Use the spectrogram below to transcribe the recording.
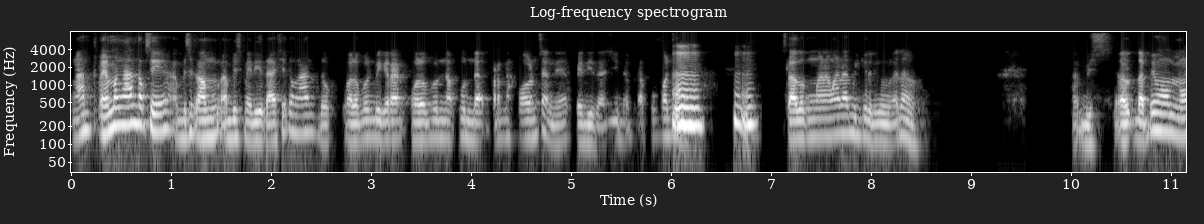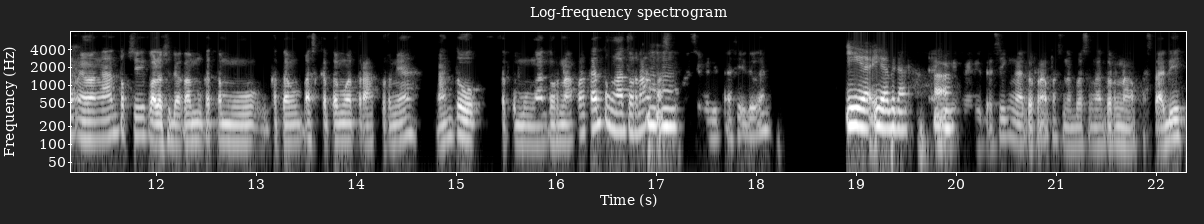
ngantuk memang ngantuk sih. Habis kamu habis meditasi itu ngantuk. Walaupun pikiran walaupun aku nggak pernah konsen ya meditasi nggak pernah aku konsen. Mm. selalu ke mana-mana pikiran gue nggak tahu. Habis eh, tapi memang emang ngantuk sih. Kalau sudah kamu ketemu ketemu pas ketemu teraturnya ngantuk. Ketemu ngatur napas kan tuh ngatur napas Mm-mm. tuh masih meditasi itu kan Iya, iya benar. Gini, meditasi ngatur napas napas ngatur napas tadi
